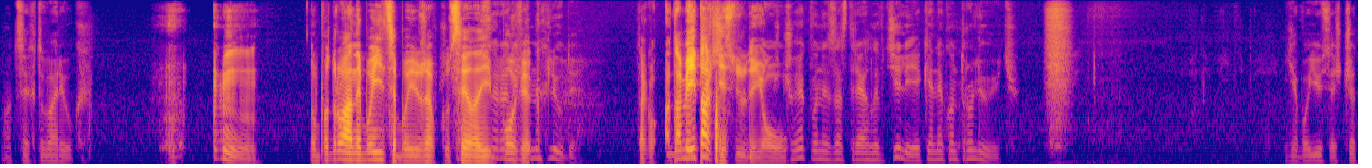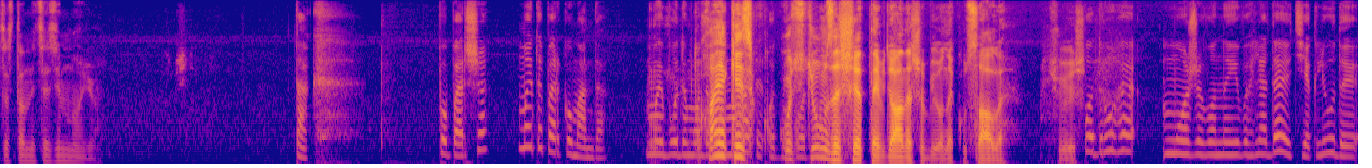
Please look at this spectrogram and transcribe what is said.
Оцих тварюк. ну, подруга не боїться, бо її вже вкусила і пофіг. них люди. Так, а там і так є люди, йоу. Що як вони застрягли в тілі, яке не контролюють? Я боюся, що це станеться зі мною. Так. По-перше, ми тепер команда. Ми будемо То хай якийсь допомагати одне костюм одному. защитний вдягне, щоб його не кусали. Чуєш? По-друге, може вони і виглядають як люди,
